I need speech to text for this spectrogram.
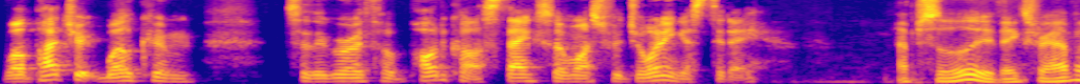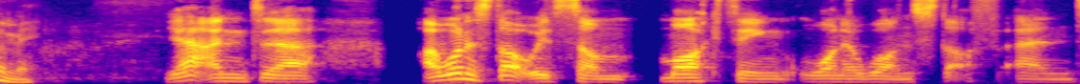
Well, Patrick, welcome to the Growth Hub podcast. Thanks so much for joining us today. Absolutely. Thanks for having me. Yeah. And uh, I want to start with some marketing 101 stuff. And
